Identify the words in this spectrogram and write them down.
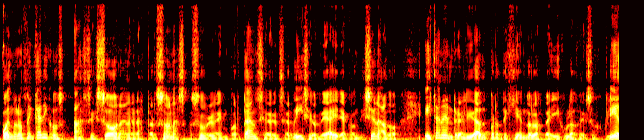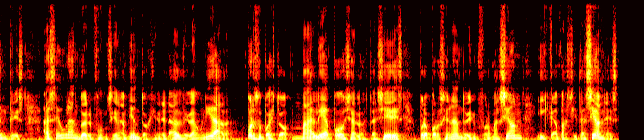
Cuando los mecánicos asesoran a las personas sobre la importancia del servicio de aire acondicionado, están en realidad protegiendo los vehículos de sus clientes, asegurando el funcionamiento general de la unidad. Por supuesto, Male apoya a los talleres proporcionando información y capacitaciones,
